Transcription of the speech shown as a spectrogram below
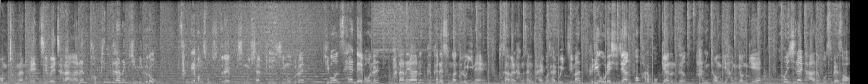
엄청난 맷집을 자랑하는 더 핀드라는 기믹으로 상대방 선수들의 무시무시한 피니시 무브를 기본 3, 4번을 받아내야 하는 극한의 순간들로 인해 부상을 항상 달고 살고 있지만 그리 오래 쉬지 않고 바로 복귀하는 등 한 경기 한 경기에 혼신을 다하는 모습에서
